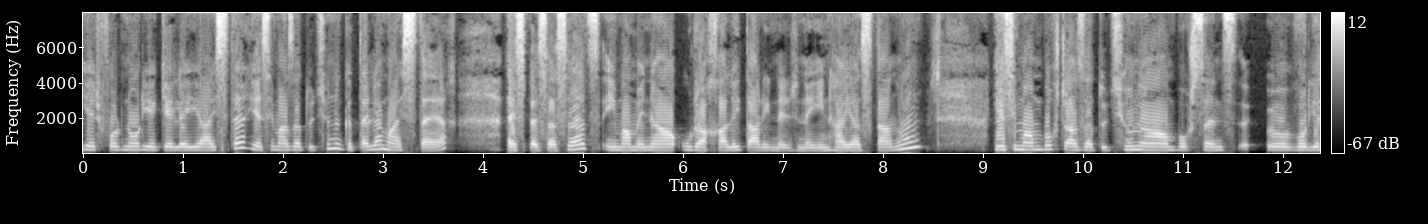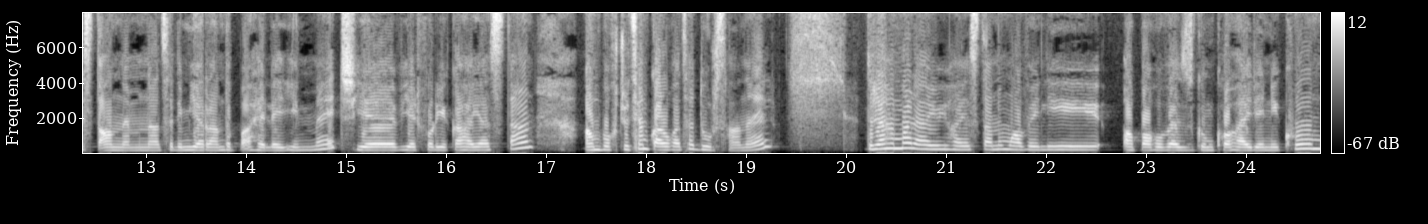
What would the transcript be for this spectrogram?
երբ որ նոր եկել էի այստեղ, ես իմ ազատությունը գտել եմ այստեղ, այսպես ասած, իմ ամենաուրախալի տարիներն էին Հայաստանում։ Ես իմ ամբողջ ազատությունը, ամբողջ sense, որ ես տանն եմ մնացել, իմ երանդը պահել էի իմ մեջ եւ երբ որ եկա Հայաստան, ամբողջությամբ կարողացա դուրս հանել։ Դրա համար այո Հայաստանում ավելի ապահով ես զգում քո հայրենիքում,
